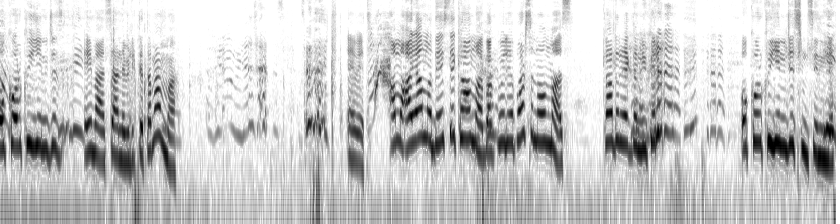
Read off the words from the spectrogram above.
O korkuyu yeneceğiz Eymen senle birlikte tamam mı? Evet. Ama ayağınla destek alma. Bak böyle yaparsan olmaz. Kaldır ayaklarını yukarı. O korkuyu yeneceğiz şimdi seninle.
